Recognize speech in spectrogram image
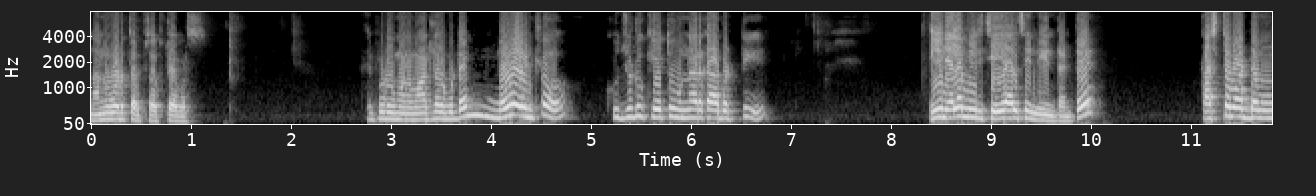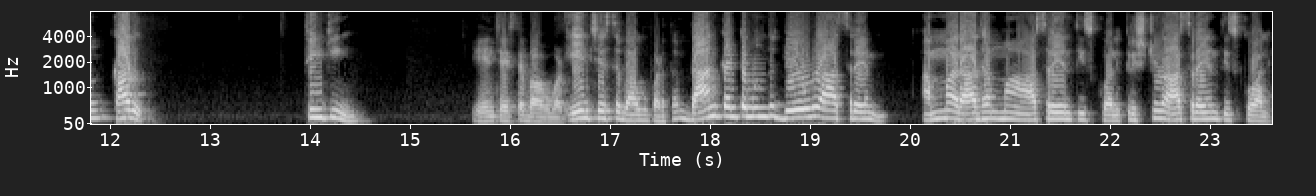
నన్ను కొడతారు సబ్స్క్రైబర్స్ ఇప్పుడు మనం మాట్లాడుకుంటే మూడో ఇంట్లో కుజుడు కేతు ఉన్నారు కాబట్టి ఈ నెల మీరు చేయాల్సింది ఏంటంటే కష్టపడ్డము కాదు థింకింగ్ ఏం చేస్తే బాగుపడుతుంది ఏం చేస్తే బాగుపడతాం? దానికంటే ముందు దేవుడు ఆశ్రయం అమ్మ రాధమ్మ ఆశ్రయం తీసుకోవాలి కృష్ణుడు ఆశ్రయం తీసుకోవాలి.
